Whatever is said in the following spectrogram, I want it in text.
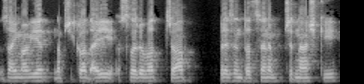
zajímavý je například i sledovat třeba prezentace nebo přednášky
